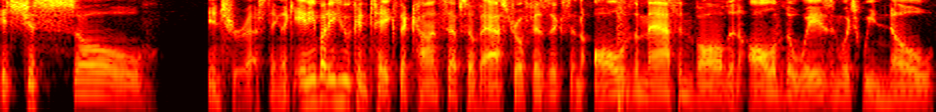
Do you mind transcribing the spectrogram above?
it's just so interesting like anybody who can take the concepts of astrophysics and all of the math involved and all of the ways in which we know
